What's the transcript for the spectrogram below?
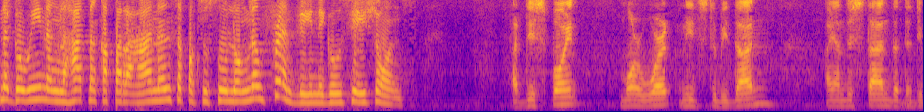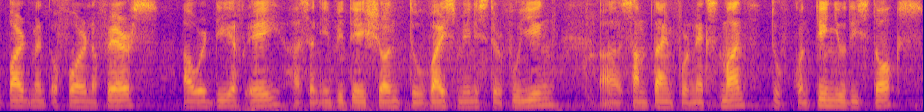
na gawin ang lahat ng kaparaanan sa pagsusulong ng friendly negotiations. At this point, more work needs to be done. I understand that the Department of Foreign Affairs, our DFA, has an invitation to Vice Minister Fu Ying uh, sometime for next month to continue these talks.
